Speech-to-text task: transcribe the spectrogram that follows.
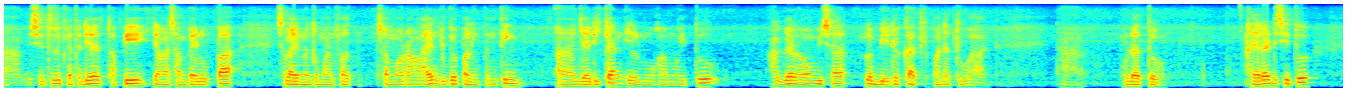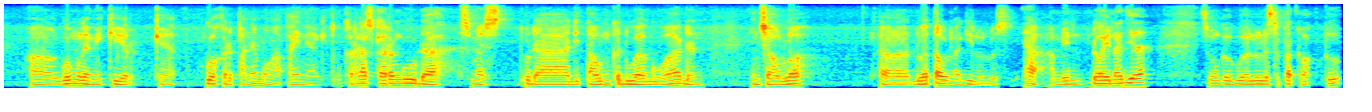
Nah habis itu kata dia tapi jangan sampai lupa selain untuk manfaat sama orang lain juga paling penting uh, jadikan ilmu kamu itu agar kamu bisa lebih dekat kepada Tuhan. Nah udah tuh. Akhirnya di situ uh, gue mulai mikir kayak gue ke depannya mau ngapain ya gitu. Karena sekarang gue udah semester udah di tahun kedua gue dan insya Allah uh, dua tahun lagi lulus. Ya amin. Doain aja. Semoga gue lulus tepat waktu.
